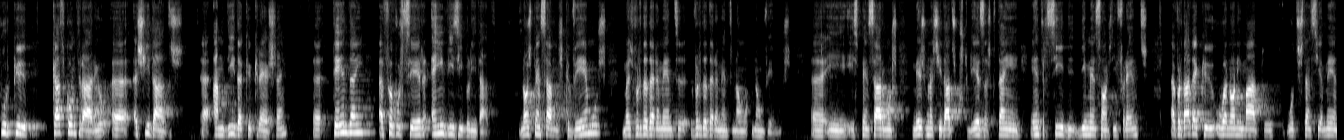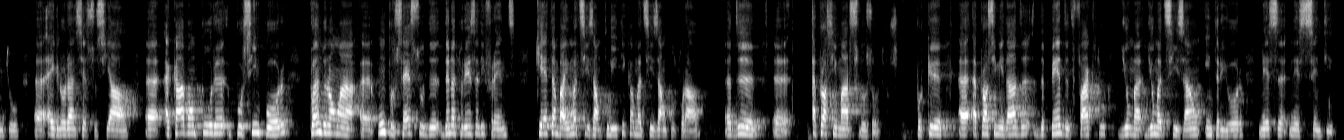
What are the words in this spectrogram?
porque, caso contrário, as cidades, à medida que crescem, tendem a favorecer a invisibilidade. Nós pensamos que vemos, mas verdadeiramente, verdadeiramente não, não vemos. Uh, e, e, se pensarmos mesmo nas cidades portuguesas que têm entre si dimensões diferentes, a verdade é que o anonimato, o distanciamento, a ignorância social uh, acabam por, por se impor quando não há um processo de, de natureza diferente, que é também uma decisão política, uma decisão cultural de aproximar-se dos outros porque a, a, proximidade depende de facto de uma, de uma decisão interior nesse, nesse sentido.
